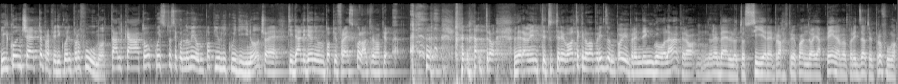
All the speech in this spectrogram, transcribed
il concetto è proprio di quel profumo talcato, questo secondo me è un po' più liquidino, cioè ti dà l'idea di un po' più fresco, l'altro è proprio l'altro veramente tutte le volte che lo vaporizzo un po' mi prende in gola, però non è bello tossire proprio quando hai appena vaporizzato il profumo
